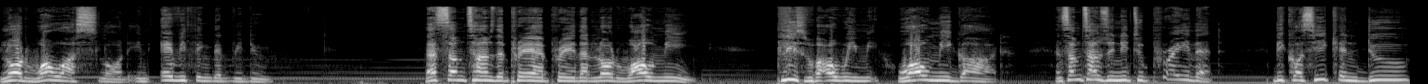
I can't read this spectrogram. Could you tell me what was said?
Lord wow us lord in everything that we do. That's sometimes the prayer i pray that lord wow me. Please wow me wow me god and sometimes we need to pray that because He can do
